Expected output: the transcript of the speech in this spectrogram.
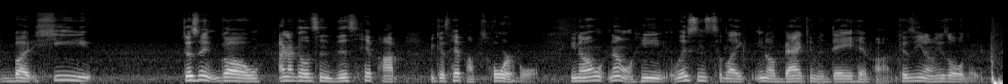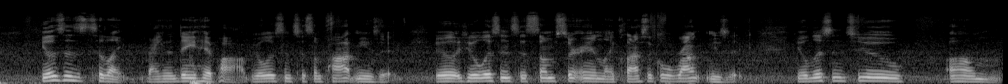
But he doesn't go, I'm not gonna listen to this hip hop because hip hop's horrible. You know? No, he listens to like, you know, back in the day hip hop because, you know, he's older. He listens to like back in the day hip hop. He'll listen to some pop music. He'll, he'll listen to some certain like classical rock music. He'll listen to, um,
